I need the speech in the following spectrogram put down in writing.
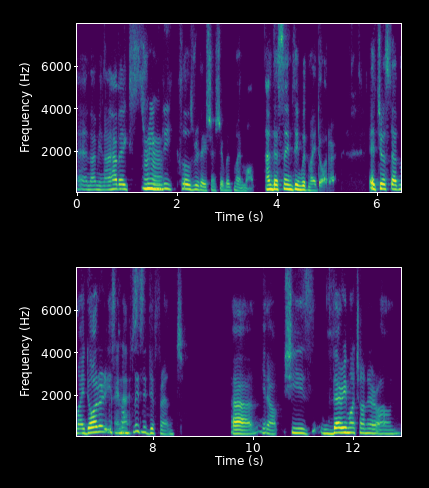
And i mean i have an extremely mm-hmm. close relationship with my mom. And the same thing with my daughter it's just that my daughter is very completely nice. different. Uh, you know, she's very much on her own.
